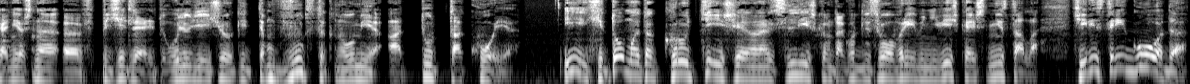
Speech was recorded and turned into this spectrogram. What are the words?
конечно, э, впечатляет. У людей еще какие-то там вудсток на уме, а тут такое. И хитом это крутейшая, слишком так вот для своего времени вещь, конечно, не стала. Через три года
